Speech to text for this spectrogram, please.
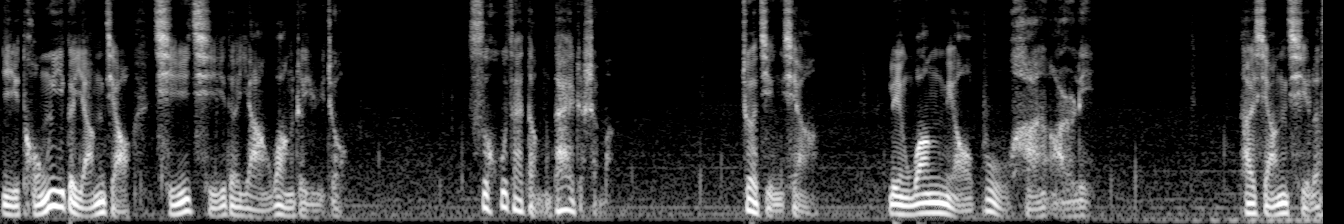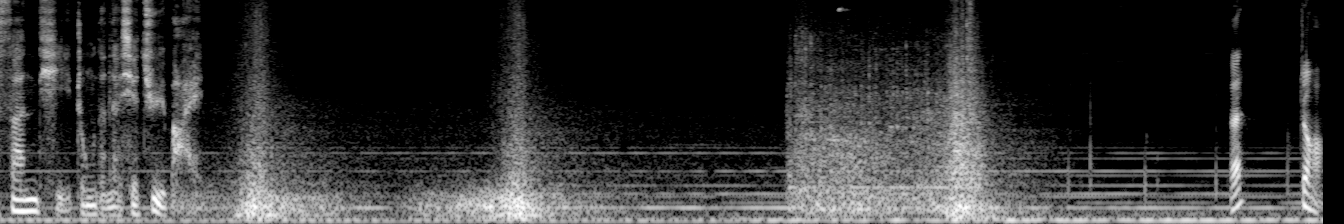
以同一个仰角齐齐地仰望着宇宙，似乎在等待着什么。这景象令汪淼不寒而栗。他想起了《三体》中的那些巨白。哎，正好，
